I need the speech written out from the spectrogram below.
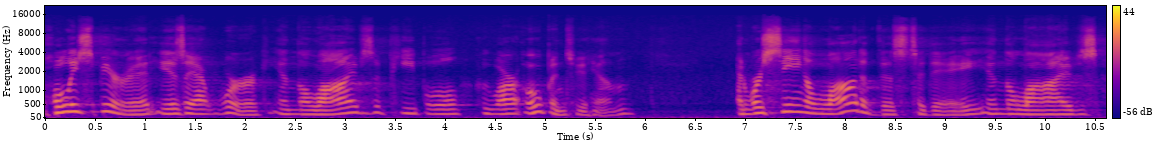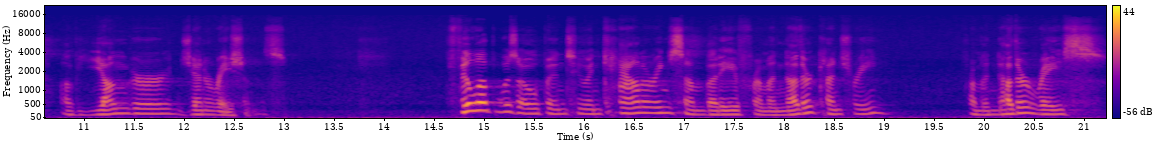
Holy Spirit is at work in the lives of people who are open to him and we're seeing a lot of this today in the lives of younger generations. Philip was open to encountering somebody from another country, from another race,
